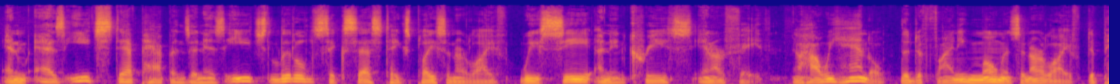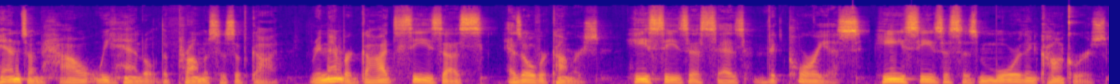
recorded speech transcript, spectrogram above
And as each step happens and as each little success takes place in our life, we see an increase in our faith. Now, how we handle the defining moments in our life depends on how we handle the promises of God. Remember, God sees us as overcomers. He sees us as victorious. He sees us as more than conquerors.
